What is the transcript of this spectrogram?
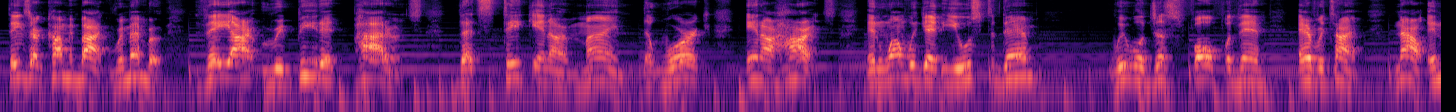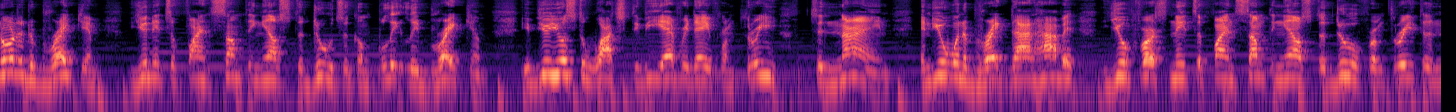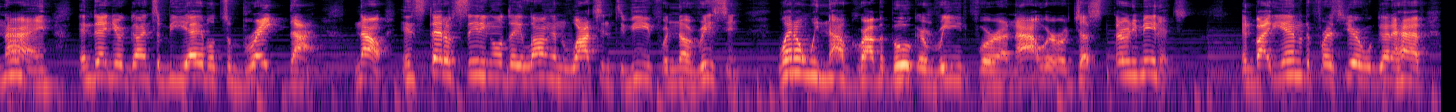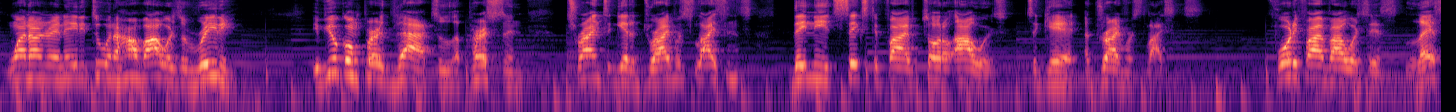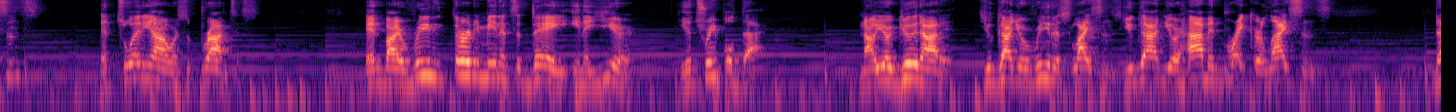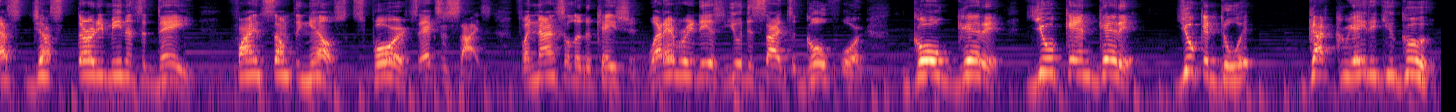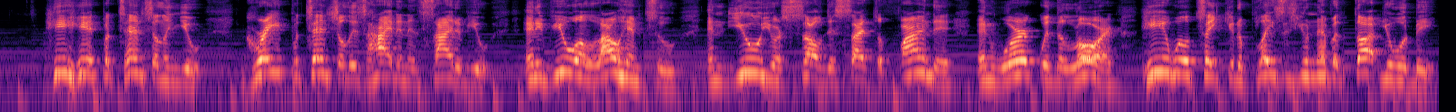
Things are coming back. Remember, they are repeated patterns that stick in our mind, that work in our hearts. And when we get used to them, we will just fall for them every time. Now, in order to break him, you need to find something else to do to completely break him. If you used to watch TV every day from 3 to 9 and you want to break that habit, you first need to find something else to do from 3 to 9 and then you're going to be able to break that. Now, instead of sitting all day long and watching TV for no reason, why don't we now grab a book and read for an hour or just 30 minutes? And by the end of the first year, we're going to have 182 and a half hours of reading. If you compare that to a person trying to get a driver's license, they need 65 total hours to get a driver's license. 45 hours is lessons and 20 hours of practice. And by reading 30 minutes a day in a year, you tripled that. Now you're good at it. You got your reader's license. You got your habit breaker license. That's just 30 minutes a day. Find something else sports, exercise, financial education, whatever it is you decide to go for. Go get it. You can get it. You can do it. God created you good. He hid potential in you. Great potential is hiding inside of you. And if you allow Him to, and you yourself decide to find it and work with the Lord, He will take you to places you never thought you would be.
